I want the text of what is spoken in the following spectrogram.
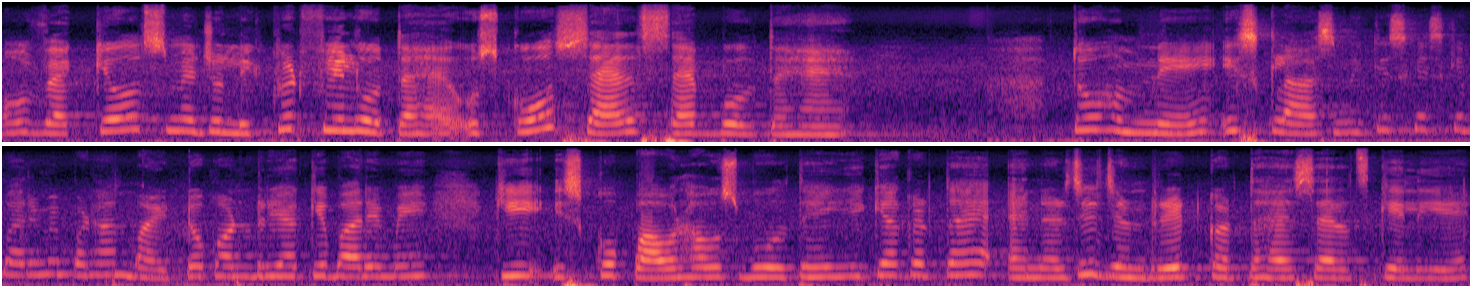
और वैक्यूल्स में जो लिक्विड फील होता है उसको सेल सेप बोलते हैं। तो हमने इस क्लास में किस किस के बारे में पढ़ा? माइटोकॉन्ड्रिया के बारे में, कि इसको पावर हाउस बोलते हैं। ये क्या करता है? एनर्जी जनरेट करता है सेल्स के लिए।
